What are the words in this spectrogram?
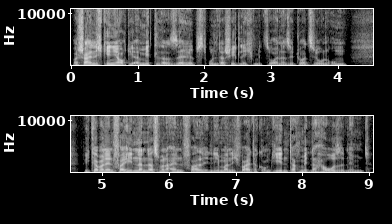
Wahrscheinlich gehen ja auch die Ermittler selbst unterschiedlich mit so einer Situation um. Wie kann man denn verhindern, dass man einen Fall, in dem man nicht weiterkommt, jeden Tag mit nach Hause nimmt?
